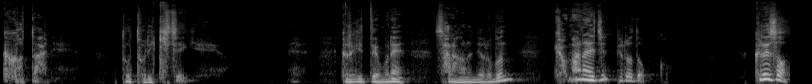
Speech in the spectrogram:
그것도 아니에요. 도토리 기적이에요. 네. 그렇기 때문에 사랑하는 여러분, 교만해질 필요도 없고, 그래서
